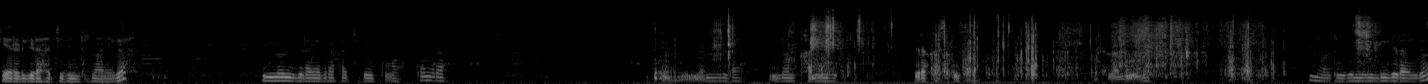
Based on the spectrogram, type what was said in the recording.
ಎರಡು ಗಿಡ ಹಚ್ಚಿದ್ದೀನಿ ರೀ ನಾನೀಗ. ಇನ್ನೊಂದು ಗಿಡ ಎದ್ರಾಗ ಹಚ್ಚಬೇಕು ಅಂತಂದ್ರೆ ಇಲ್ಲೊಂದು ಇಲ್ಲೊಂದು ಖಾಲಿ ಹಚ್ತೀವಿ ಎಲ್ಲದು ನೋಡ್ರಿ ಇದು ನಿಂಬೆ ಗಿಡ ಇದು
